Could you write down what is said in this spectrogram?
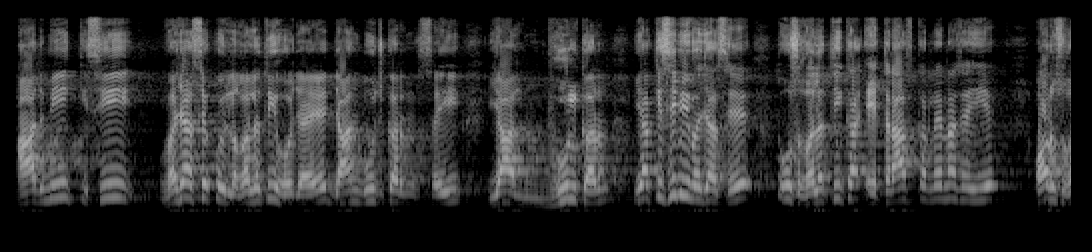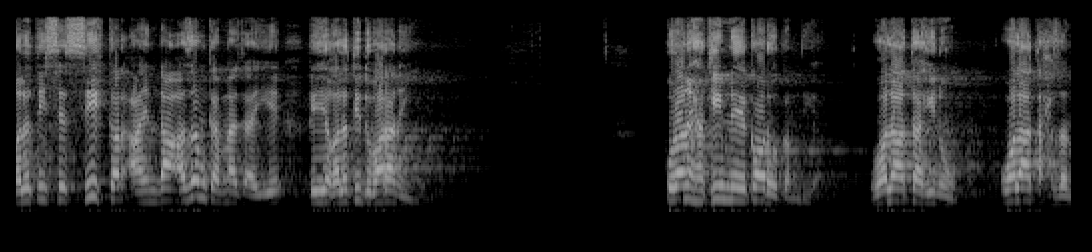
آدمی کسی وجہ سے کوئی غلطی ہو جائے، جان بوجھ کر صحیح یا بھول کر یا کسی بھی وجہ سے، تو اس غلطی کا اعتراف کر لینا چاہیے اور اس غلطی سے سیکھ کر آئندہ عزم کرنا چاہیے کہ یہ غلطی دوبارہ نہیں ہو قرآن حکیم نے ایک اور حکم دیا، ولا تہین ولا تحزن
